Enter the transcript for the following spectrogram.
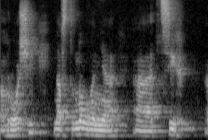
гроші на встановлення цих е,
